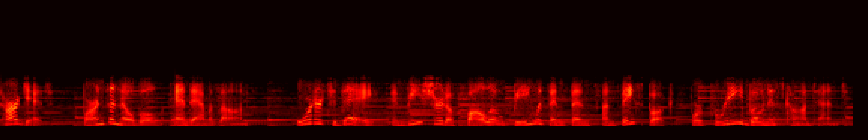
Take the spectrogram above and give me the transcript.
Target, Barnes & Noble, and Amazon. Order today and be sure to follow Being with Infants on Facebook for free bonus content.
